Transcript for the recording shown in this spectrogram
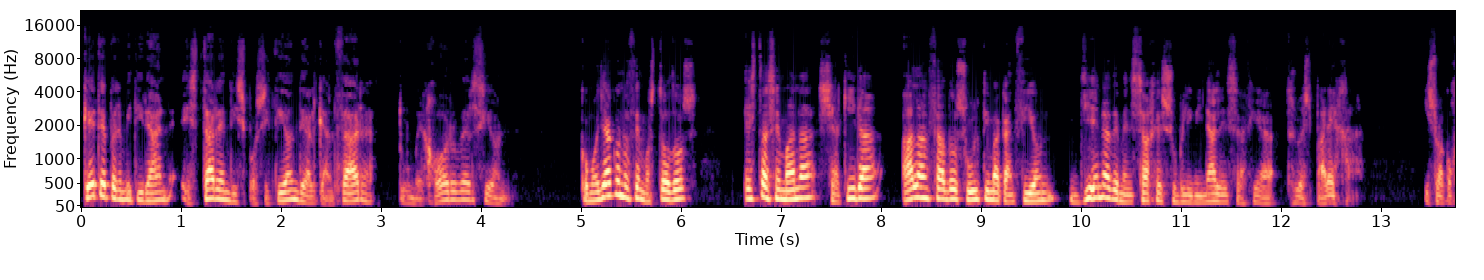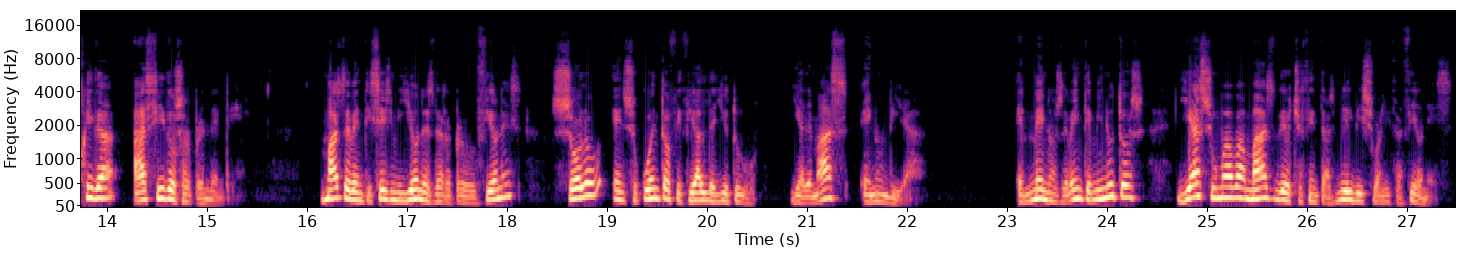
que te permitirán estar en disposición de alcanzar tu mejor versión. Como ya conocemos todos, esta semana Shakira ha lanzado su última canción llena de mensajes subliminales hacia su expareja, y su acogida ha sido sorprendente. Más de 26 millones de reproducciones solo en su cuenta oficial de YouTube y además en un día. En menos de 20 minutos ya sumaba más de 800.000 visualizaciones,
